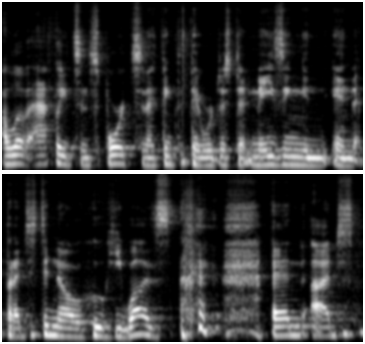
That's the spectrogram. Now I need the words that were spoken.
i love athletes and sports and i think that they were just amazing and, and but i just didn't know who he was. And i just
